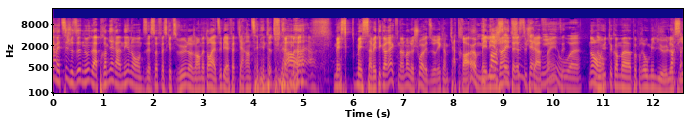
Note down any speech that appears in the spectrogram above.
quand- mais tu sais, je veux dire, nous, la première année, là, on disait ça, fais ce que tu veux. Là, genre, mettons, Adib, il avait fait 45 minutes finalement. Ah ouais, ah. mais, ça avait été correct. Finalement, le show avait duré comme 4 heures, mais Il les gens étaient restés jusqu'à la fin. ou, euh, Non, il était comme à peu près au milieu. Là, moi,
